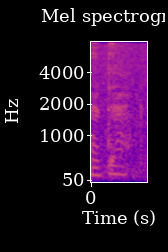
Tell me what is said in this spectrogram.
at that.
